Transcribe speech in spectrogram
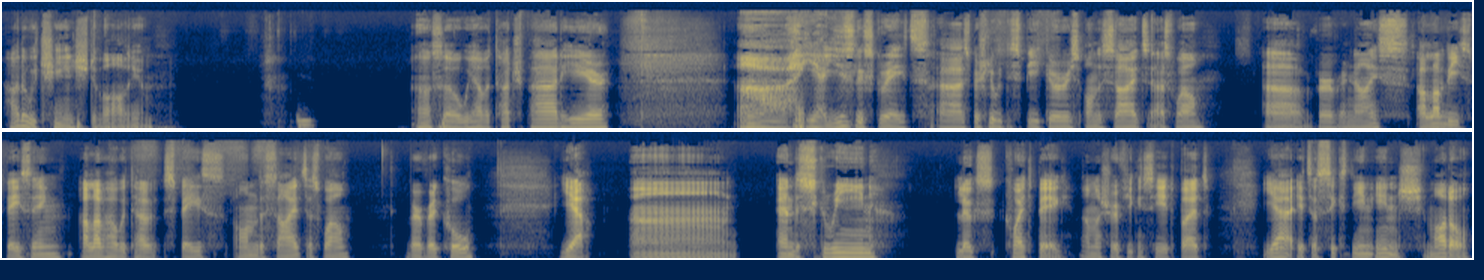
How do we change the volume? Oh, so we have a touchpad here. Uh, yeah, this looks great, uh, especially with the speakers on the sides as well. Uh, very, very nice. I love the spacing. I love how it have space on the sides as well. Very, very cool. Yeah. Uh, and the screen looks quite big. I'm not sure if you can see it, but yeah, it's a 16 inch model.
